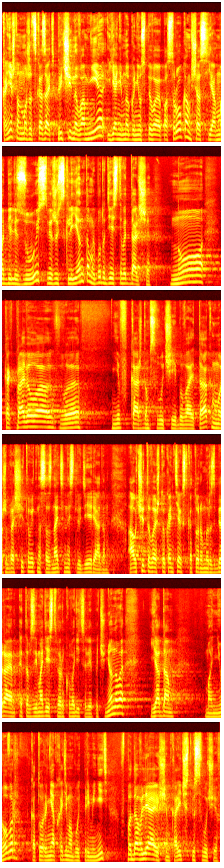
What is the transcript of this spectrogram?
Конечно, он может сказать, причина во мне, я немного не успеваю по срокам, сейчас я мобилизуюсь, свяжусь с клиентом и буду действовать дальше. Но, как правило, в... не в каждом случае бывает так. Мы можем рассчитывать на сознательность людей рядом. А учитывая, что контекст, который мы разбираем, это взаимодействие руководителя и подчиненного, я дам маневр, который необходимо будет применить в подавляющем количестве случаев.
